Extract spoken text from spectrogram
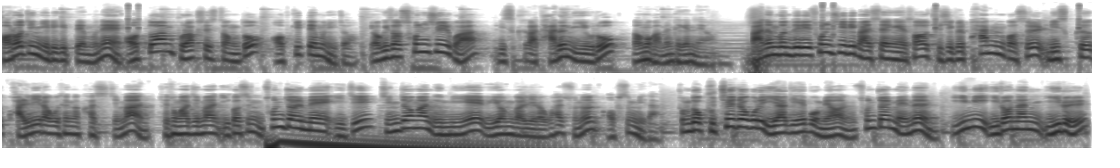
벌어진 일이기 때문에 어떠한 불확실성도 없기 때문이죠. 여기서 손실과 리스크가 다른 이유로 넘어가면 되겠네요. 많은 분들이 손실이 발생해서 주식을 파는 것을 리스크 관리라고 생각하시지만 죄송하지만 이것은 손절매이지 진정한 의미의 위험 관리라고 할 수는 없습니다. 좀 더 구체적으로 이야기해 보면 손절매는 이미 일어난 일을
